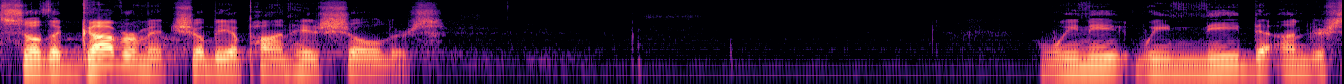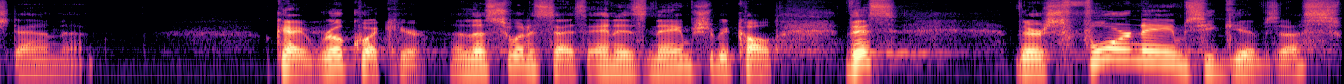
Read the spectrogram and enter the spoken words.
So the government shall be upon his shoulders. We need, we need to understand that. Okay, real quick here. And this is what it says. And his name should be called. This, there's four names he gives us.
